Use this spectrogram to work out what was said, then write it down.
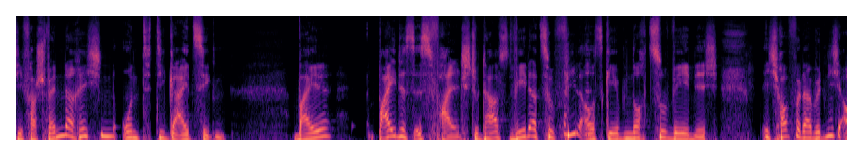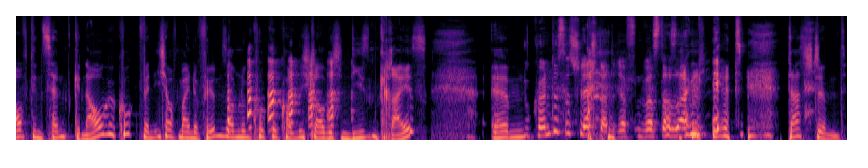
die Verschwenderischen und die Geizigen. Weil beides ist falsch. Du darfst weder zu viel ausgeben noch zu wenig. Ich hoffe, da wird nicht auf den Cent genau geguckt. Wenn ich auf meine Filmsammlung gucke, komme ich, glaube ich, in diesen Kreis. Ähm, Du könntest es schlechter treffen, was das angeht. das stimmt.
